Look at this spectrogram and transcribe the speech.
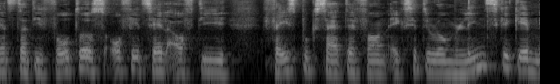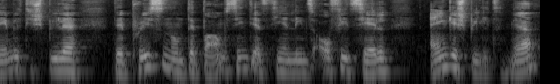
jetzt da die Fotos offiziell auf die Facebook-Seite von Exit Room Linz gegeben, nämlich die Spiele The Prison und The Baum sind jetzt hier in Linz offiziell eingespielt. Ja?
